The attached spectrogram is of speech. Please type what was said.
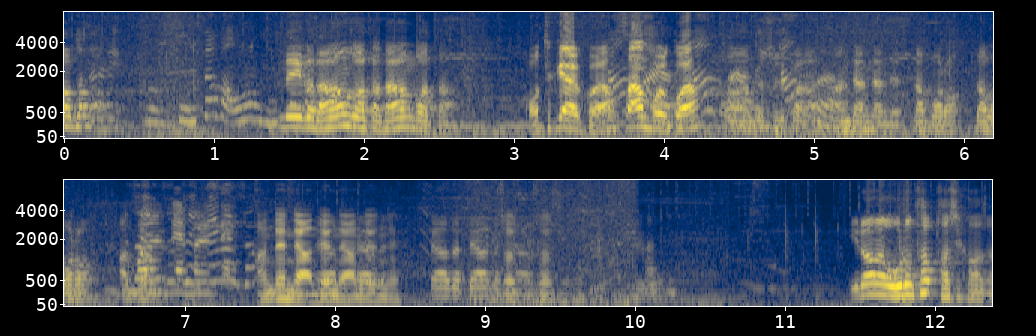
와봐 공 써봐, 오른 공 근데 이거 나간 거 같다 나간 거 같다 어떻게 할 거야? 싸움 볼 거야? 아 안 돼 줄 거야 안 돼 안 돼 안 돼 나 멀어 나 멀어 안돼 멀대 멀대. 안 된대 안 된대 안 된대 빼야 돼 빼야 돼 주사 주사 주사 일어나 오른탑 다시 가자.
